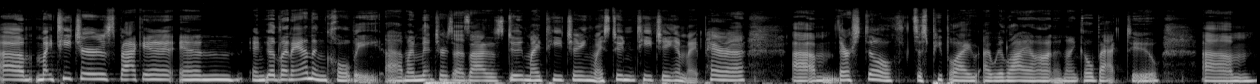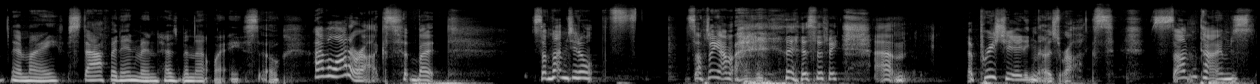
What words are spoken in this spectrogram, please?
Um, my teachers back in in, in Goodland and in Colby, uh, my mentors as I was doing my teaching, my student teaching, and my para, um, they're still just people I, I rely on and I go back to. Um, and my staff at Inman has been that way. So I have a lot of rocks, but sometimes you don't. Something I'm um, appreciating those rocks. Sometimes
